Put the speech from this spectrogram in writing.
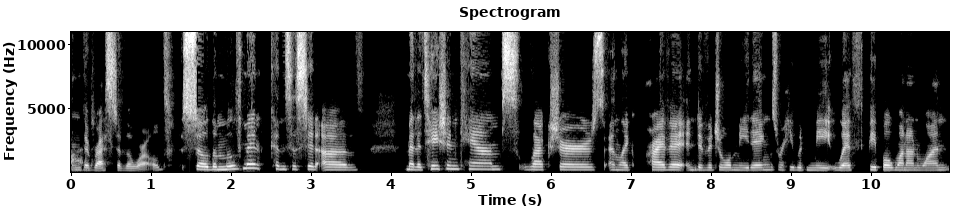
in the rest of the world. So the movement consisted of meditation camps, lectures, and like private individual meetings where he would meet with people one on one,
